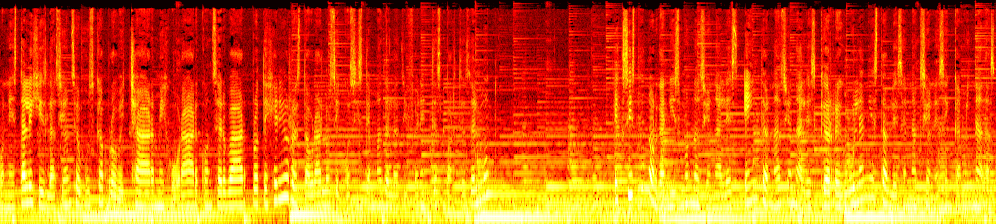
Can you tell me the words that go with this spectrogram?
Con esta legislación se busca aprovechar, mejorar, conservar, proteger y restaurar los ecosistemas de las diferentes partes del mundo. Existen organismos nacionales e internacionales que regulan y establecen acciones encaminadas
